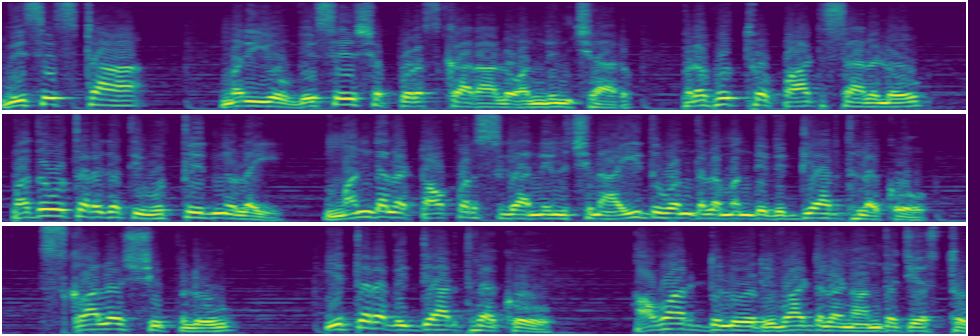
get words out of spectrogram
విశిష్ట మరియు విశేష పురస్కారాలు అందించారు. ప్రభుత్వ పాఠశాలలో పదవ తరగతి ఉత్తీర్ణులై మండల టాపర్స్గా నిలిచిన ఐదు వందల మంది విద్యార్థులకు స్కాలర్షిప్లు ఇతర విద్యార్థులకు అవార్డులు రివార్డులను అందజేస్తూ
